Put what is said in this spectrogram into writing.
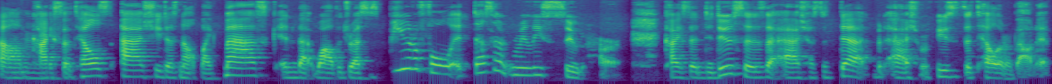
Um, mm-hmm. Kaisa tells Ash she does not like mask and that while the dress is beautiful, it doesn't really suit her. Kaisa deduces that Ash has a debt, but Ash refuses to tell her about it.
